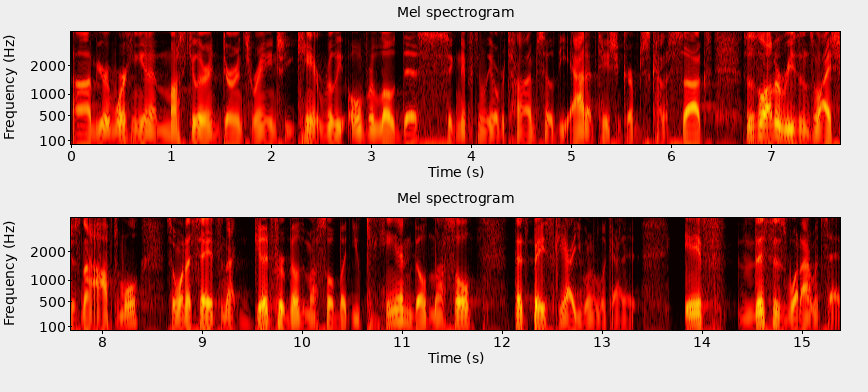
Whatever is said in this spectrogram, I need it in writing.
Um, you're working in a muscular endurance range, so you can't really overload this significantly over time. So the adaptation curve just kind of sucks. So there's a lot of reasons why it's just not optimal. So when I say it's not good for building muscle, but you can build muscle, that's basically how you want to look at it. If this is what I would say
